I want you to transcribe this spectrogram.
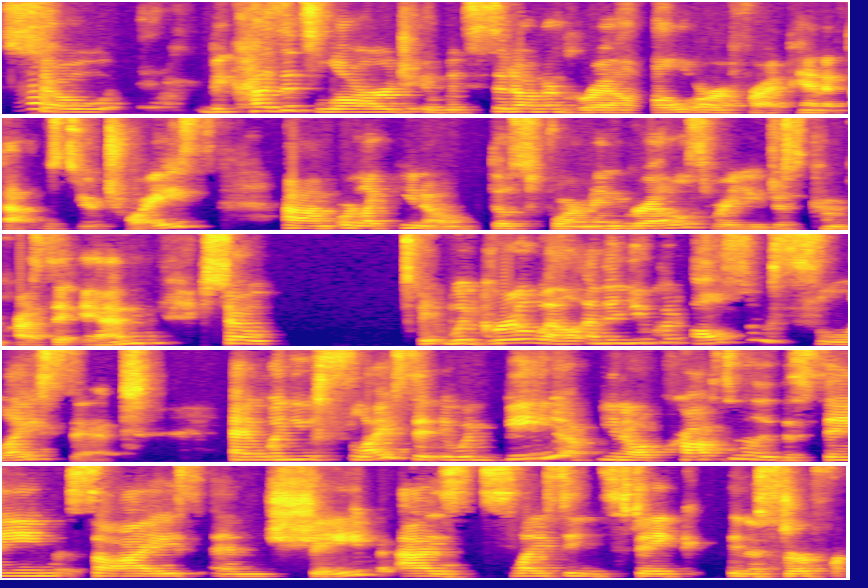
So, because it's large, it would sit on a grill or a fry pan if that was your choice um, or like you know those Foreman grills where you just compress it in. So it would grill well, and then you could also slice it. And when you slice it, it would be you know approximately the same size and shape as slicing steak in a stir fry.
